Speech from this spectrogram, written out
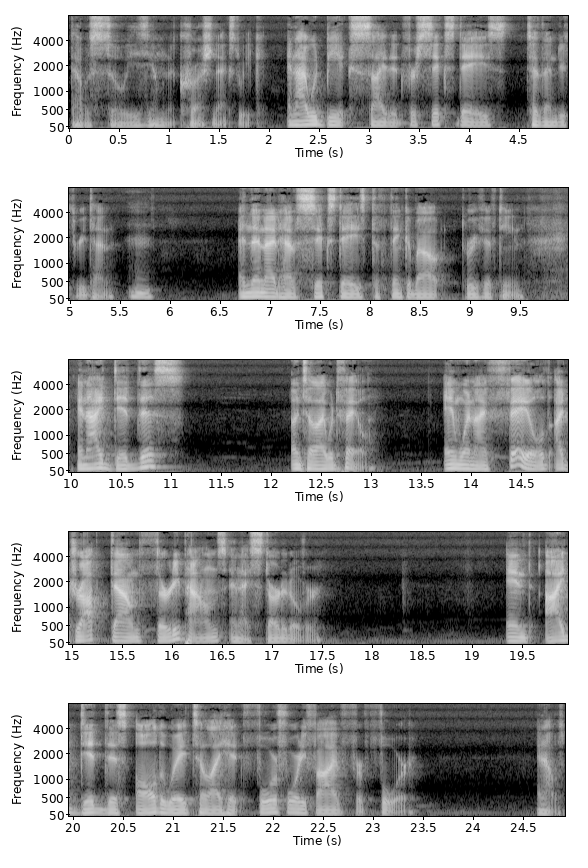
that was so easy. I'm going to crush next week. And I would be excited for six days to then do 310. Mm-hmm. And then I'd have six days to think about 315. And I did this until I would fail. And when I failed, I dropped down 30 pounds and I started over. And I did this all the way till I hit 445 for four. And I was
